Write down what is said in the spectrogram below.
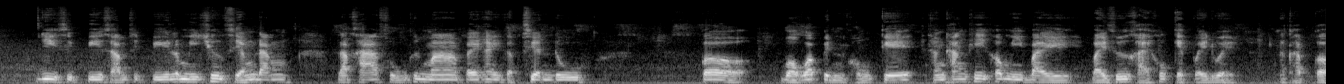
ำยี่สิบปีสามสิบปี แล้วมีชื่อเสียงดัง ราคาสูงขึ้นมาไปให้กับเซียนดู ก็บอกว่าเป็นของเก๊ทั้งๆทที่เขามีใบใบซื้อขายเขาเก็บไว้ด้วยนะครับ ก็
